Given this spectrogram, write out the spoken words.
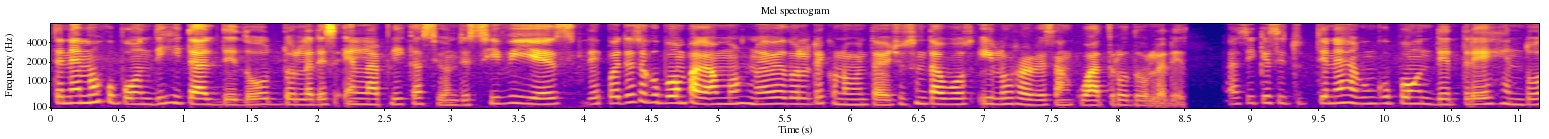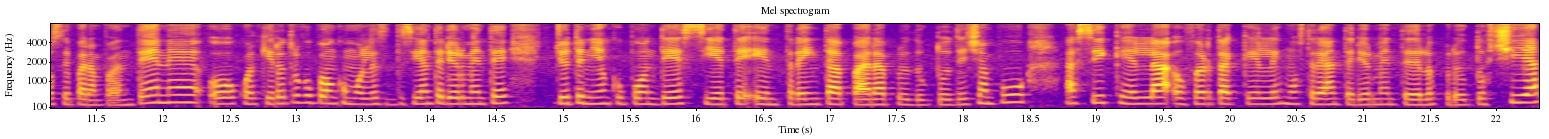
Tenemos cupón digital de 2 dólares en la aplicación de CVS. Después de ese cupón pagamos 9 dólares con 98 centavos y los regresan 4 dólares. Así que si tú tienes algún cupón de 3 en 12 para Pantene o cualquier otro cupón, como les decía anteriormente, yo tenía un cupón de 7 en 30 para productos de shampoo. Así que la oferta que les mostré anteriormente de los productos Chia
